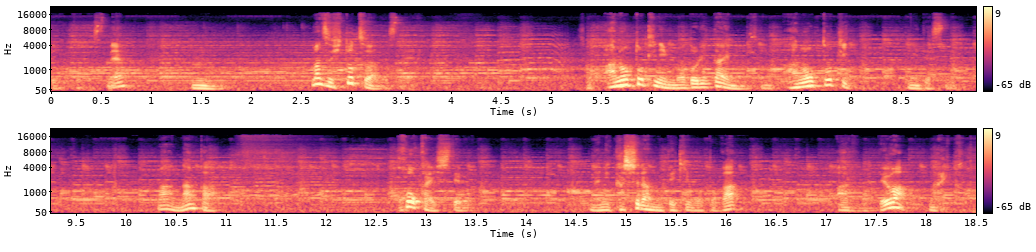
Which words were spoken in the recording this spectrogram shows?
ていてですね、うん、まず1つはですねそのあの時に戻りたいのそのあの時にですねまあなんか後悔してる何かしらの出来事があるのではないかと。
